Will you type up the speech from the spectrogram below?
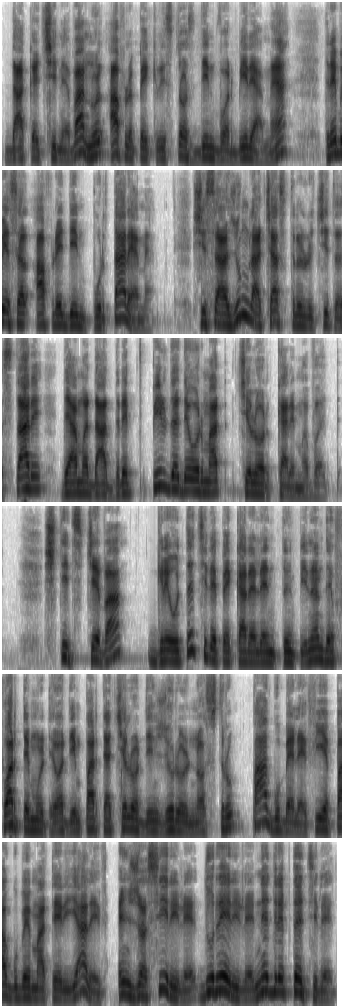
dacă cineva nu-L află pe Hristos din vorbirea mea, trebuie să-L afle din purtarea mea și să ajung la acea strălucită stare de a mă da drept pildă de urmat celor care mă văd. Știți ceva? Greutățile pe care le întâmpinăm de foarte multe ori din partea celor din jurul nostru, pagubele, fie pagube materiale, înjosirile, durerile, nedreptățile,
